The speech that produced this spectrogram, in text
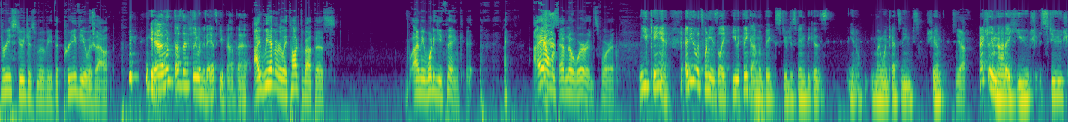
Three Stooges movie, the preview is out. Yeah, I, wanted, I was actually wanted to ask you about that. I we haven't really talked about this. I mean, what do you think? I, I almost have no words for it. You can't. And you know what's funny is like you would think I'm a big Stooges fan because you know my one cat's name's Shemp. Yeah, Actually, I'm not a huge Stooge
